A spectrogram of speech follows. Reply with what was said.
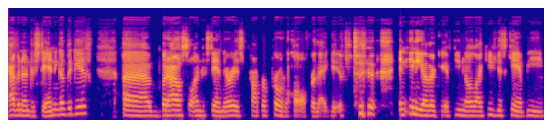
have an understanding of the gift, uh, but I also understand there is proper protocol for that gift and any other gift. You know, like you just can't be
